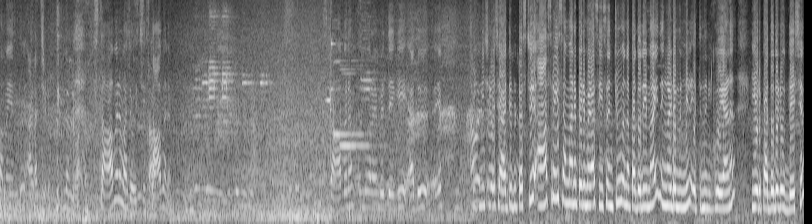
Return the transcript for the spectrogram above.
സമയത്ത് അടച്ചിടും. ഇല്ലല്ലോ. സ്ഥാപനമാണ് ചോദിച്ചത് സ്ഥാപനം. സ്ഥാപനം. എന്ന് പറയുമ്പോഴത്തേക്ക് അത് വിഘ്നേശ്വര ചാരിറ്റബിൾ ട്രസ്റ്റ് ആശ്രയ സമ്മാന പെരുമഴ സീസൺ ടു എന്ന പദ്ധതിയുമായി നിങ്ങളുടെ മുന്നിൽ എത്തി നിൽക്കുകയാണ്. ഈ ഒരു പദ്ധതിയുടെ ഉദ്ദേശം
